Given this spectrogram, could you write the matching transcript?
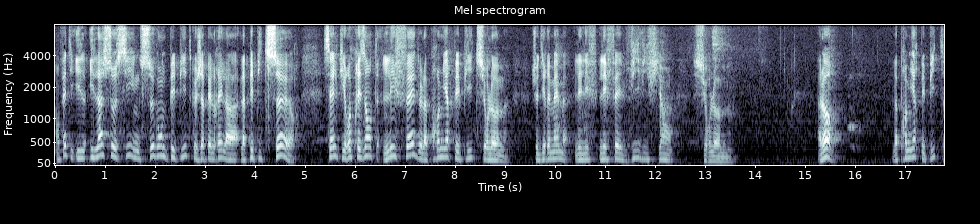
en fait, il, associe une seconde pépite que j'appellerais la, pépite sœur, celle qui représente l'effet de la première pépite sur l'homme. Je dirais même l'effet vivifiant sur l'homme. Alors, la première pépite,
